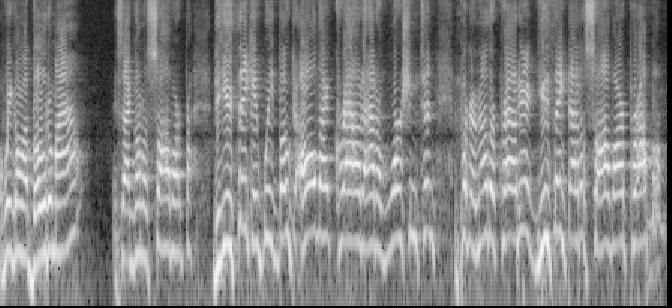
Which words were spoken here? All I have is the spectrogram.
Are we going to vote them out? Is that going to solve our problem? Do you think if we vote all that crowd out of Washington and put another crowd in, you think that'll solve our problem?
